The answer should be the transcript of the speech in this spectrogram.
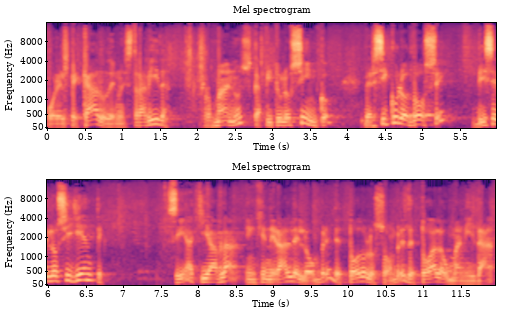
por el pecado de nuestra vida. Romanos capítulo 5, versículo 12, dice lo siguiente. ¿Sí? Aquí habla en general del hombre, de todos los hombres, de toda la humanidad.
